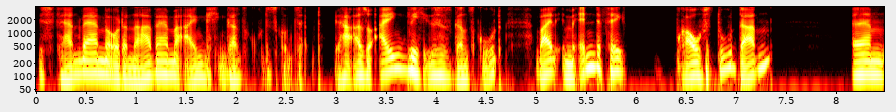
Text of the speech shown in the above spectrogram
ist Fernwärme oder Nahwärme eigentlich ein ganz gutes Konzept. Ja, also eigentlich ist es ganz gut, weil im Endeffekt brauchst du dann ähm,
